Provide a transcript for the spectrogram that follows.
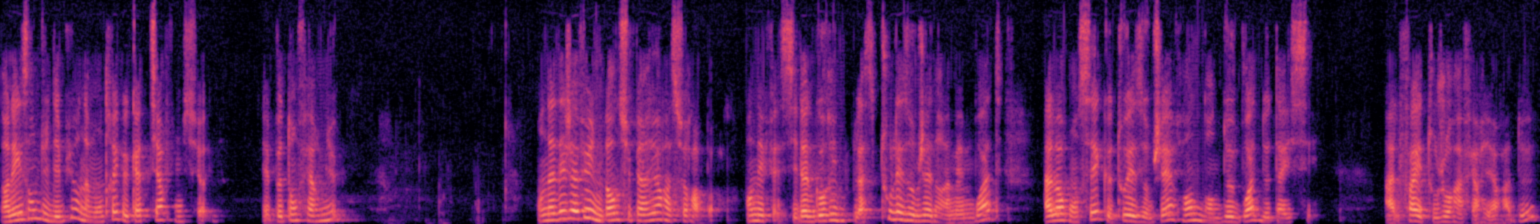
Dans l'exemple du début, on a montré que 4 tiers fonctionne. Mais peut-on faire mieux? On a déjà vu une borne supérieure à ce rapport. En effet, si l'algorithme place tous les objets dans la même boîte, alors on sait que tous les objets rentrent dans deux boîtes de taille C. Alpha est toujours inférieur à 2,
